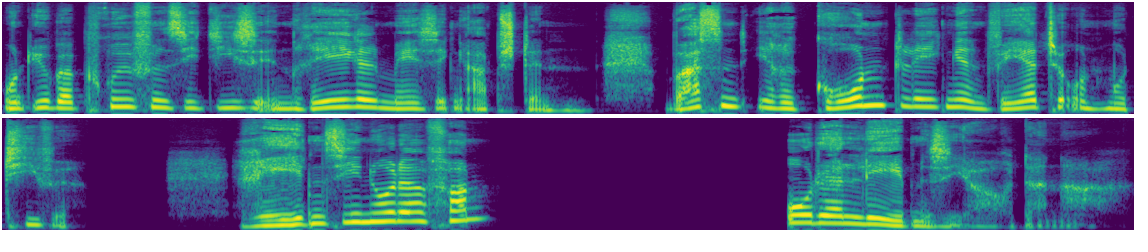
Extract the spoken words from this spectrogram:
und überprüfen Sie diese in regelmäßigen Abständen. Was sind Ihre grundlegenden Werte und Motive? Reden Sie nur davon? Oder leben Sie auch danach?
